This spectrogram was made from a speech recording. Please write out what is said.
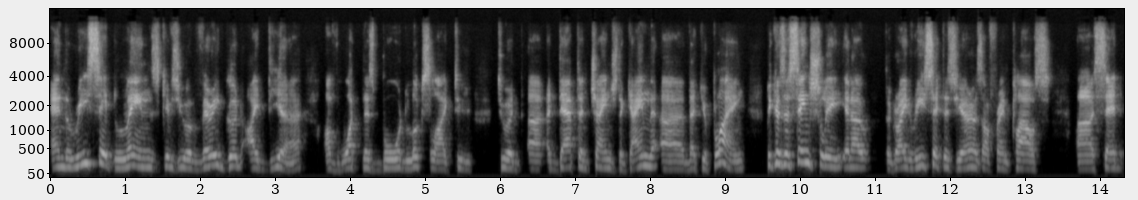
And the reset lens gives you a very good idea of what this board looks like to to uh, adapt and change the game uh, that you're playing. Because essentially, you know, the great reset is here, as our friend Klaus uh, said.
